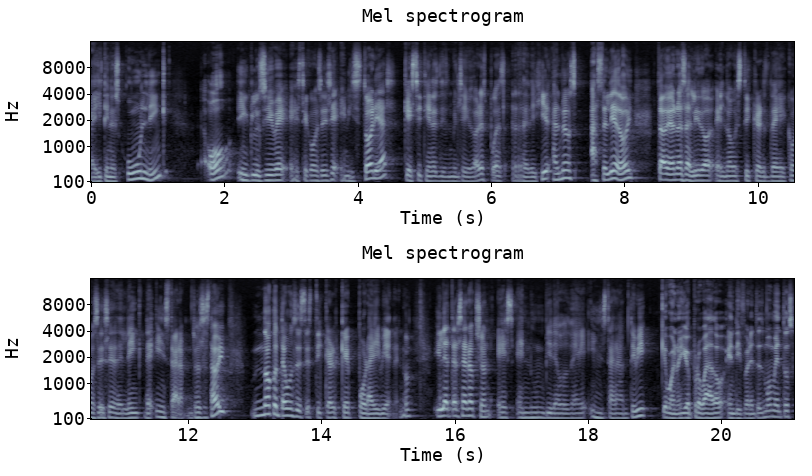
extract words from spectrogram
ahí tienes un link o inclusive, este, como se dice, en historias, que si tienes 10.000 seguidores puedes redirigir, al menos hasta el día de hoy todavía no ha salido el nuevo sticker de, ¿cómo se dice?, de link de Instagram. Entonces hasta hoy no contemos este sticker que por ahí viene, ¿no? Y la tercera opción es en un video de Instagram TV, que bueno, yo he probado en diferentes momentos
